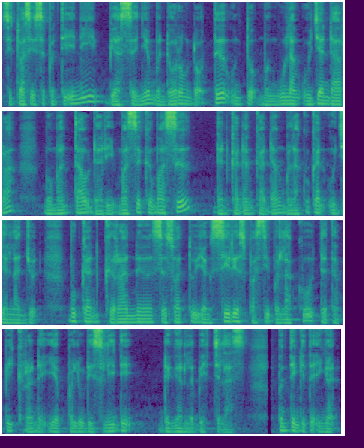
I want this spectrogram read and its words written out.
Situasi seperti ini biasanya mendorong doktor untuk mengulang ujian darah, memantau dari masa ke masa dan kadang-kadang melakukan ujian lanjut. Bukan kerana sesuatu yang serius pasti berlaku tetapi kerana ia perlu diselidik dengan lebih jelas. Penting kita ingat,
